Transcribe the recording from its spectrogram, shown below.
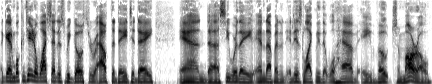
again, we'll continue to watch that as we go throughout the day today and see where they end up. And it is likely that we'll have a vote tomorrow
